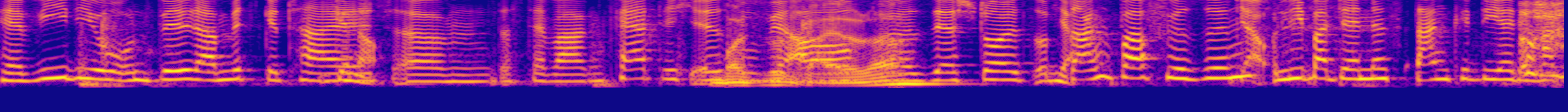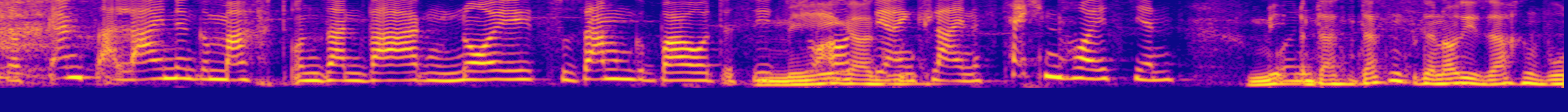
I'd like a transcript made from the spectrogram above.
per Video und Bilder mitgeteilt, Genau. ähm, dass der Wagen fertig ist, Boah, wo ist so wir geil, auch äh, sehr stolz und Ja. dankbar für sind. Ja, lieber Dennis, danke dir. Der hat das ganz alleine gemacht, unseren Wagen neu zusammengebaut. Es sieht Mega so aus wie ein kleines Zechenhäuschen. Me- Und Das, das sind genau die Sachen, wo,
